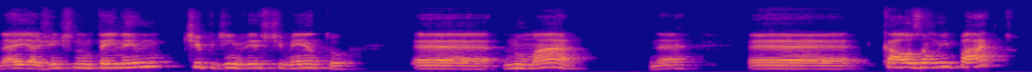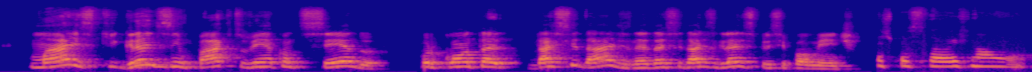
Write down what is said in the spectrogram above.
né, e a gente não tem nenhum tipo de investimento é, no mar, né, é, causa um impacto, mas que grandes impactos vêm acontecendo por conta das cidades, né, das cidades grandes principalmente. As pessoas não,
